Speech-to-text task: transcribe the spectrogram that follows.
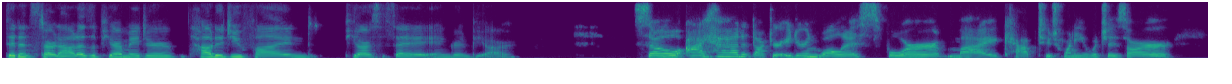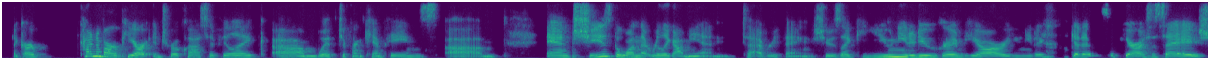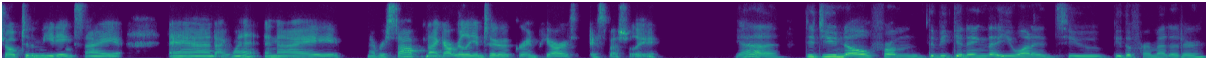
didn't start out as a PR major, how did you find PRSSA and Grand PR? So I had Dr. Adrian Wallace for my CAP 220, which is our like our kind of our PR intro class, I feel like, um, with different campaigns. Um, and she's the one that really got me in to everything. She was like, "You need to do Grand PR. You need to get into PRSSA. Show up to the meeting tonight." And I went, and I never stopped. And I got really into Grand PR, especially. Yeah. Did you know from the beginning that you wanted to be the firm editor?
